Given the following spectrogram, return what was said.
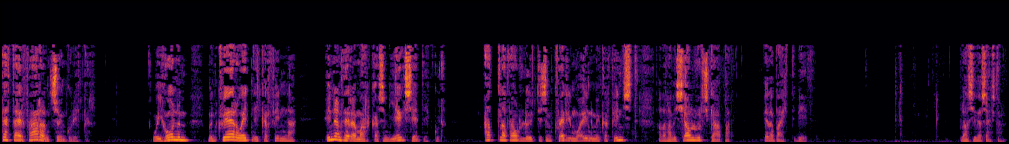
Þetta er farandsöngur ykkar og í honum mun hver og einn ykkar finna innan þeirra marka sem ég set ykkur, alla þá hluti sem hverjum og einum ykkar finnst að hann hafi sjálfur skapað eða bætt við. Blasiða 16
